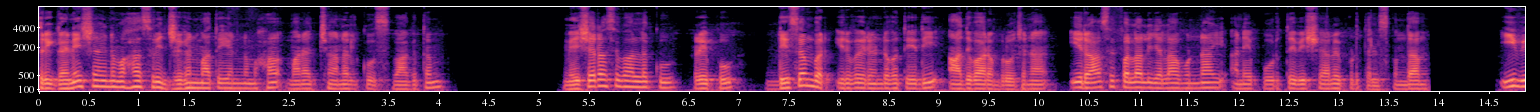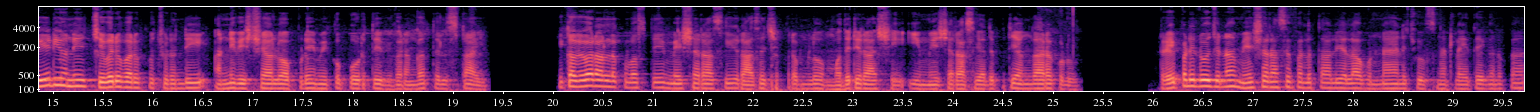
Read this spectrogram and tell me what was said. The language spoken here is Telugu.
శ్రీ గణేశాయ నమ శ్రీ జగన్మాతయ్య నమ మన ఛానల్కు స్వాగతం. మేషరాశి వాళ్ళకు రేపు డిసెంబర్ ఇరవై రెండవ తేదీ ఆదివారం రోజున ఈ రాశి ఫలాలు ఎలా ఉన్నాయి అనే పూర్తి విషయాలు ఇప్పుడు తెలుసుకుందాం. ఈ వీడియోని చివరి వరకు చూడండి అన్ని విషయాలు అప్పుడే మీకు పూర్తి వివరంగా తెలుస్తాయి. ఇక వివరాలకు వస్తే మేషరాశి రాశిచక్రంలో మొదటి రాశి ఈ మేషరాశి అధిపతి అంగారకుడు. రేపటి రోజున మేషరాశి ఫలితాలు ఎలా ఉన్నాయని చూసినట్లయితే గనుక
